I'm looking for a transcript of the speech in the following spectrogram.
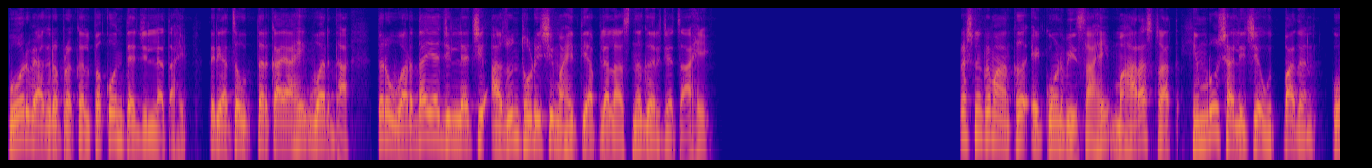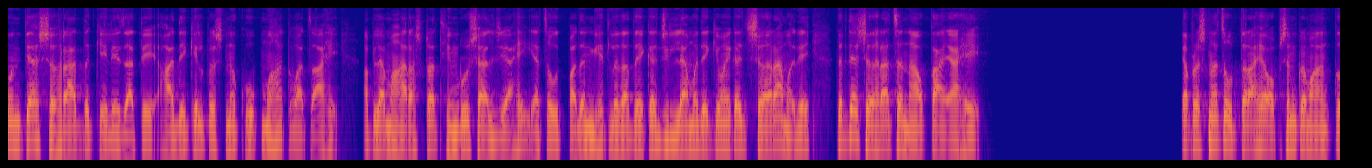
बोर व्याघ्र प्रकल्प कोणत्या जिल्ह्यात आहे? तर याचं उत्तर काय आहे? वर्धा. तर वर्धा या जिल्ह्याची अजून थोडीशी माहिती आपल्याला असणं गरजेचं आहे. प्रश्न क्रमांक एकोणवीस आहे. महाराष्ट्रात हिमृशालीचे उत्पादन कोणत्या शहरात केले जाते? हा देखील प्रश्न खूप महत्त्वाचा आहे. आपल्या महाराष्ट्रात हिमृशाल जी आहे याचं उत्पादन घेतलं जातं एका जिल्ह्यामध्ये किंवा एका शहरामध्ये. तर त्या शहराचं नाव काय आहे? या प्रश्नाचं उत्तर आहे ऑप्शन क्रमांक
